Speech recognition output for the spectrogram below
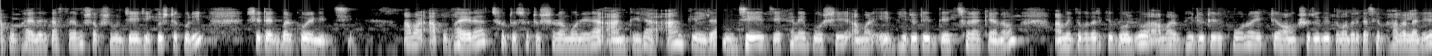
আপু ভাইদের কাছ থেকে আমি সবসময় যেই রিকোয়েস্টটা করি, সেটা একবার করে নিচ্ছি। আমার আপু ভাইয়েরা, ছোট ছোট সোনামণিরা, আন্টিরা আঙ্কেলরা যে যেখানে বসে আমার এই ভিডিওটি দেখছ না কেন, আমি তোমাদেরকে বলব আমার ভিডিওটির কোনো একটি অংশ যদি তোমাদের কাছে ভালো লাগে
